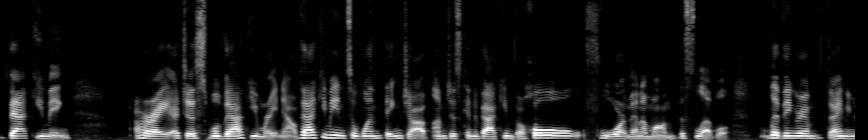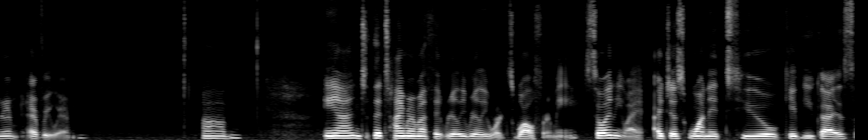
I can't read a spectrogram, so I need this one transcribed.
vacuuming. all right, I just will vacuum right now. Vacuuming is a one thing job. I'm just going to vacuum the whole floor that I'm on this level living room, dining room, everywhere. Um, and the timer method really, really works well for me. So, anyway, I just wanted to give you guys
